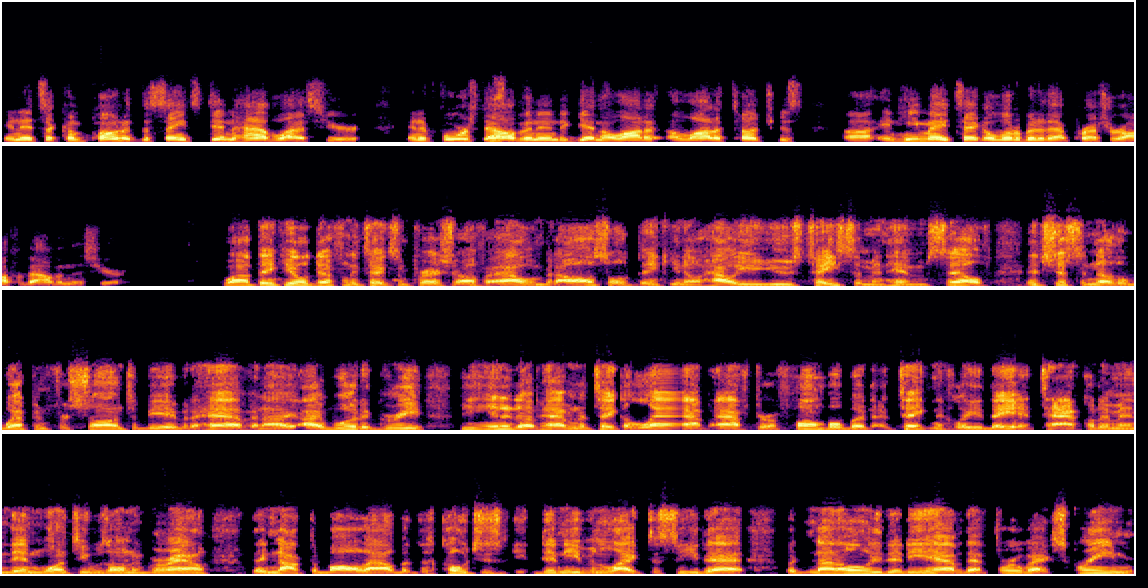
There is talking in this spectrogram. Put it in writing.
and it's a component the Saints didn't have last year, and it forced Alvin into getting a lot of a lot of touches, uh, and he may take a little bit of that pressure off of Alvin this year. Well, I think he'll definitely take some pressure off of Alvin, but I also think, you know, how you use Taysom and himself, it's just another weapon for Sean to be able to have. And I, I would agree, he ended up having to take a lap after a fumble, but technically they had tackled him. And then once he was on the ground, they knocked the ball out. But the coaches didn't even like to see that. But not only did he have that throwback screen,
